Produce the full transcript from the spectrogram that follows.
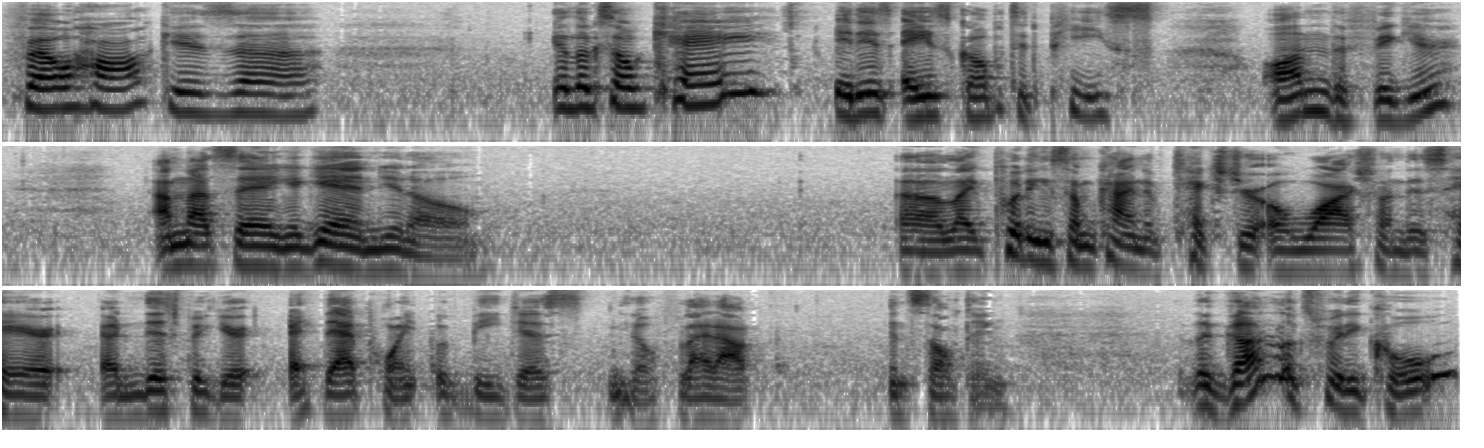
fell hawk is uh, it looks okay. It is a sculpted piece on the figure. I'm not saying again, you know, uh, like putting some kind of texture or wash on this hair and this figure at that point would be just, you know, flat out insulting. The gun looks pretty cool.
